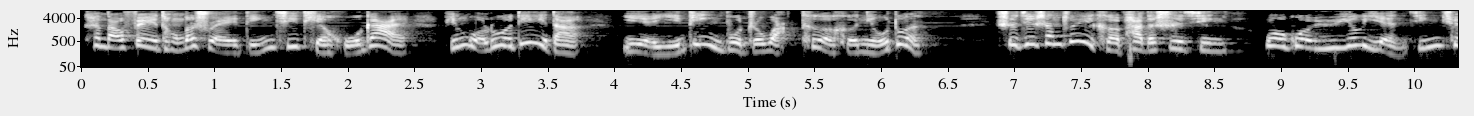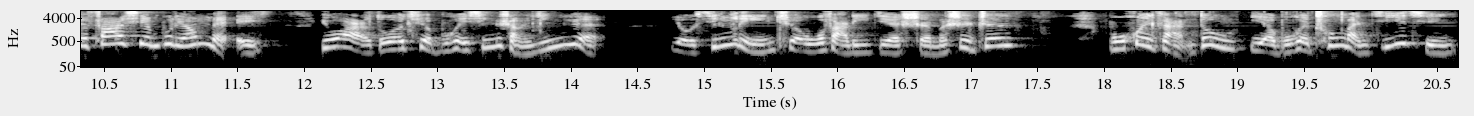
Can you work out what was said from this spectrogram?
看到沸腾的水顶起铁壶盖，苹果落地的也一定不止瓦特和牛顿。世界上最可怕的事情，莫过于有眼睛却发现不了美，有耳朵却不会欣赏音乐，有心灵却无法理解什么是真，不会感动，也不会充满激情。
